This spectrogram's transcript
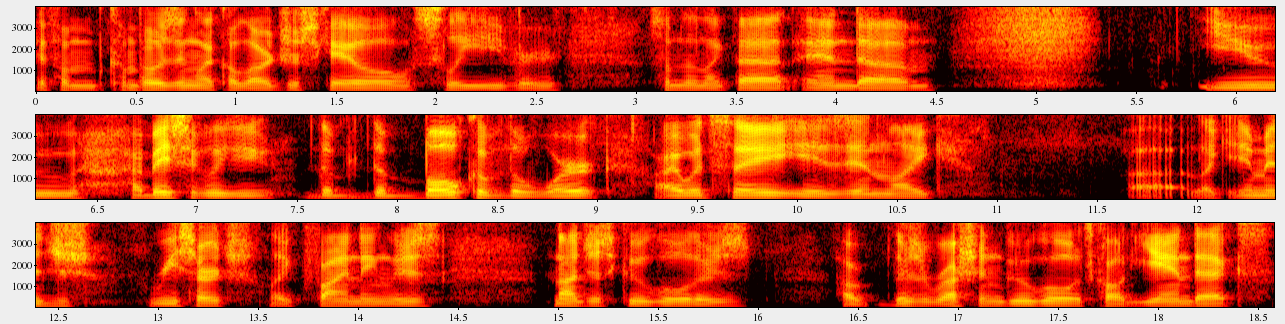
if I'm composing like a larger scale sleeve or something like that. And um, you, I basically the the bulk of the work I would say is in like uh, like image research, like finding there's not just Google. There's a, there's a Russian Google. It's called Yandex.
